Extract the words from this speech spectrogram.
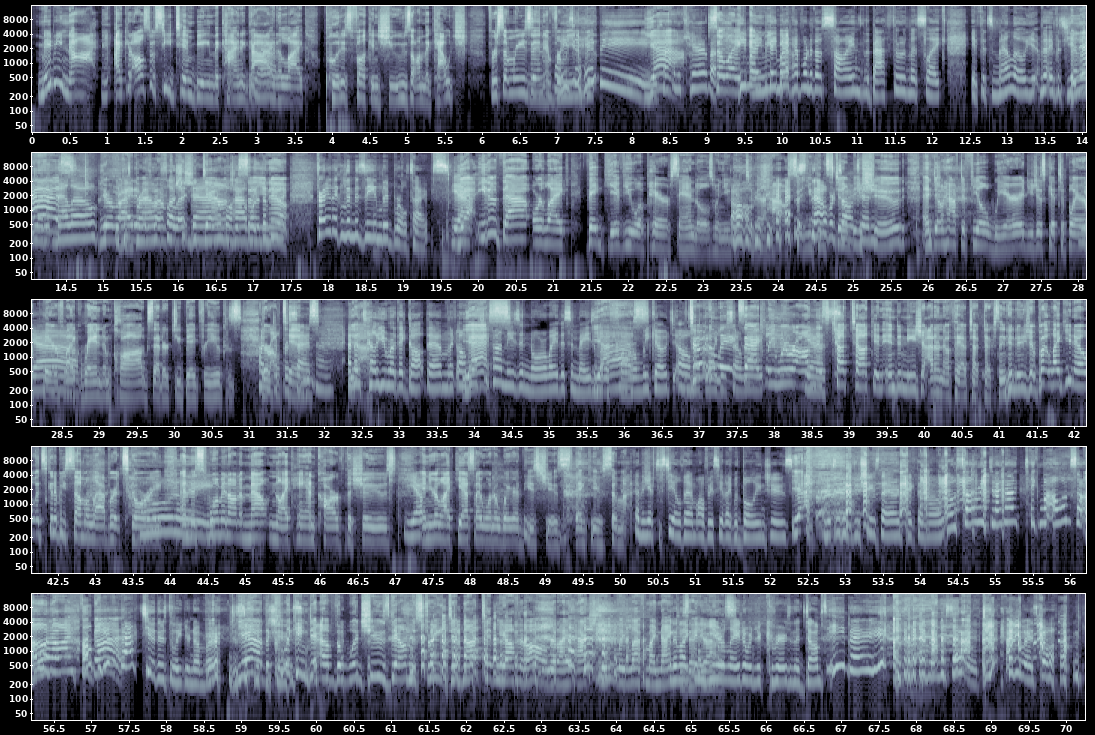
Maybe not. I could also see Tim being the kind of guy Yeah. to like put his fucking shoes on the couch for some reason, and for well, me to be hippie. Gonna Yeah. care about. So, like, he might. me- they might have one of those signs in the bathroom that's like, if it's mellow, if it's yellow, let it mellow. You're if right, if It's it's brown, brown, flush, it down. down, They'll have so one. They'll be like very like limousine liberal types. Yeah. either that or like they give you a pair of sandals when you get Oh, to their house so you now can still be shooed and don't have to feel weird. You just get to wear a pair of like random clogs that are too big for you because they're all Tim's. and Yeah. they'll tell you where they got them. Like, oh, we actually found these in Norway. This amazing little farm we go to. Oh my totally, god, so exactly. Right. We were on Yes. this tuk tuk in Indonesia. I don't know if they have tuk tuks in Indonesia, but like you know, it's going to be some elaborate story. And this woman on a mountain like hand carved the shoes. Yep. And you're like, yes, I want to wear these shoes. Thank you so much. And then you have to steal them, obviously, like with bowling shoes. Yeah. You have to leave your shoes there and take them home. Oh, sorry, did I not take my? Oh, I'm sorry. Oh, oh well, no, I I'll give forgot. them back to you. Then just delete your number. Yeah, delete the clicking of the wood shoes down the street did not tip me off at all that I accidentally left my Nikes And then, like at in your a year house. later, when your career's in the dumps, eBay, and then you're sorted. Anyways, go on.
